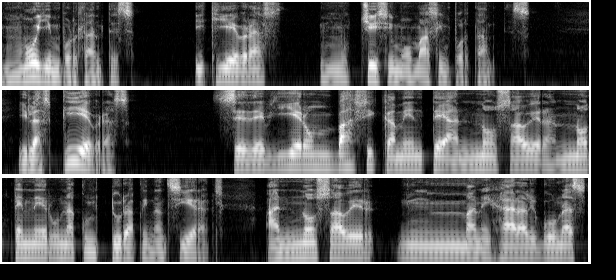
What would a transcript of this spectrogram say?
muy importantes y quiebras muchísimo más importantes. Y las quiebras se debieron básicamente a no saber, a no tener una cultura financiera, a no saber mm, manejar algunas,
